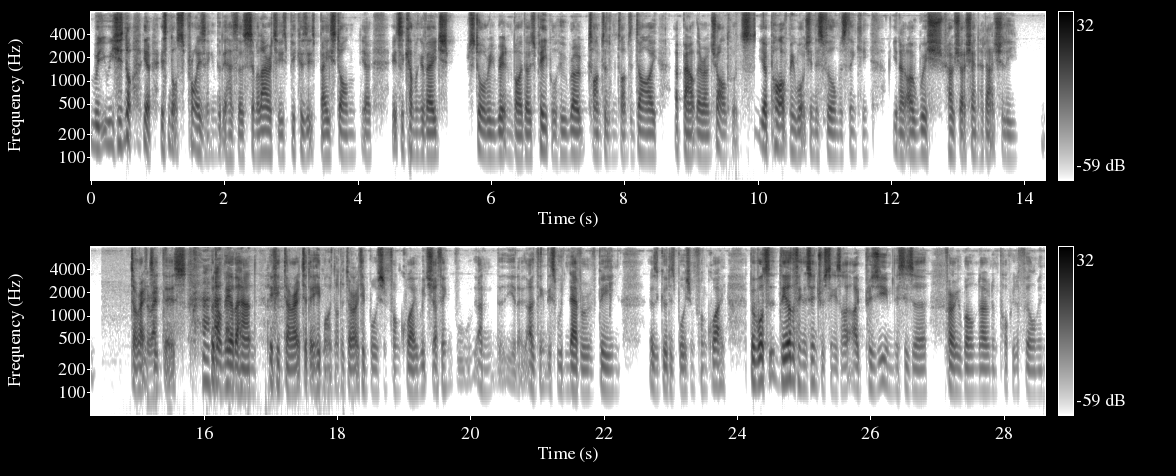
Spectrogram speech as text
which is not you know it's not surprising that it has those similarities because it's based on you know it's a coming of age story written by those people who wrote Time to Live and Time to Die about their own childhoods. You know, part of me watching this film was thinking, you know, I wish Ho Shen had actually directed, Directed. this. But on the other hand, if he directed it, he might not have directed Boys Feng Kuei, which I think, and you know, I think this would never have been as good as Boys from Feng Kuei. But what's the other thing that's interesting is I, I presume this is a very well-known and popular film in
